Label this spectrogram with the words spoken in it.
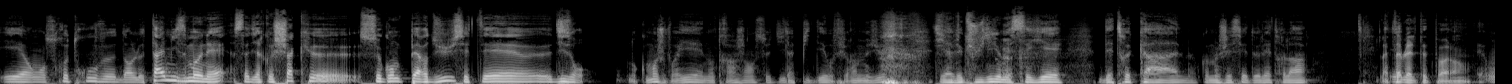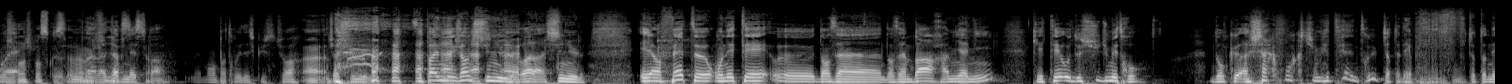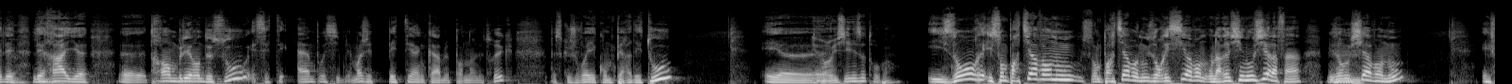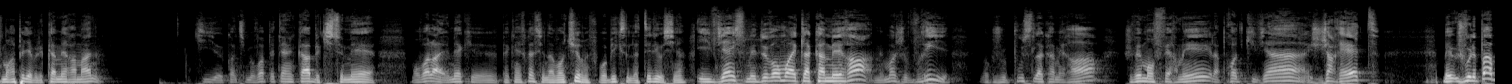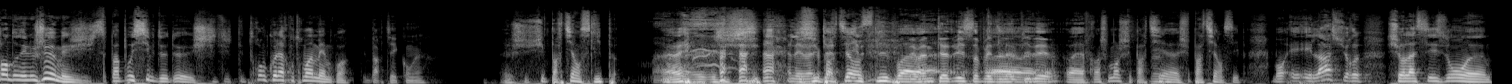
Et on se retrouve dans le time is money, c'est-à-dire que chaque euh, seconde perdue, c'était euh, 10 euros. Donc moi, je voyais notre argent se dilapider au fur et à mesure. et avec Julie, on essayait d'être calme, comme j'essaie de l'être là. La table, elle t'aide pas là. hein. Ouais. Franchement, je pense que ça va la table m'aide pas? Bon, pas trouvé d'excuses, tu vois. Ah. Tu vois, je suis nul. C'est pas une légende, je suis nul. Voilà, je suis nul. Et en fait, euh, on était euh, dans un dans un bar à Miami qui était au-dessus du métro. Donc euh, à chaque fois que tu mettais un truc, tu entendais, tu entendais les, les rails euh, trembler en dessous et c'était impossible. Et moi j'ai pété un câble pendant le truc parce que je voyais qu'on perdait tout. Et euh, Ils ont réussi les autres ou pas? ils ont ils sont partis avant nous. Ils sont partis avant nous. Ils ont réussi avant nous. On a réussi nous aussi à la fin, hein. mais ils ont Mhm. réussi avant nous. Et je me rappelle, il y avait le caméraman qui, euh, quand il me voit péter un câble, qui se met, bon voilà, les mecs, euh, Pékin Express, c'est une aventure, mais faut pas oublier que c'est de la télé aussi. Hein. Et il vient, il se met devant moi avec la caméra, mais moi je vrille. Donc je pousse la caméra, je vais m'enfermer, la prod qui vient, j'arrête. Mais je voulais pas abandonner le jeu, mais c'est pas possible de, de, j'étais trop en colère contre moi-même, quoi. T'es parti avec combien? Euh, Je suis parti en slip. Ah ouais. Je, Les je suis 24 parti 000. en slip. Les ouais. 24 000 se sont fait dilapider. Ouais, ouais, franchement, je suis parti, je suis parti en slip. Bon, et, et là sur sur la saison euh,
